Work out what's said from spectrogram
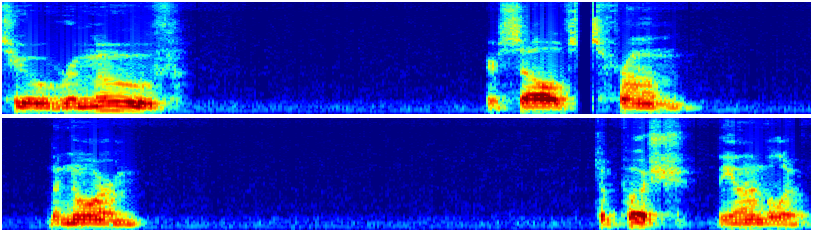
to remove yourselves from the norm, to push the envelope,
